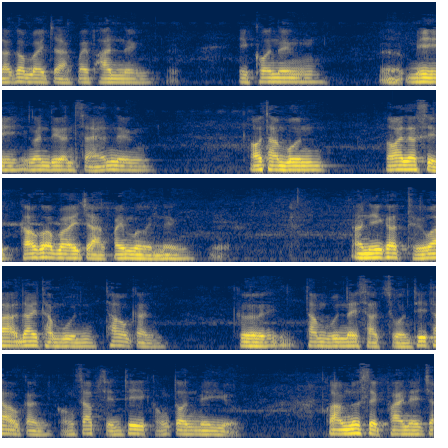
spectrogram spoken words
เราก็บริจาคไปพันหนึ่งอีกคนหนึ่งมีเงินเดือนแสนหนึ่งเขาทำบุญ ร้อยละสิบเขาก็บริจาคไปหมื่นหนึ่ง อันนี้ก็ถือว่าได้ทำบุญเท่ากัน คือทำบุญในสัดส่วนที่เท่ากันของทรัพย์สินที่ของตนมีอยู่ ความรู้สึกภายในใจ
